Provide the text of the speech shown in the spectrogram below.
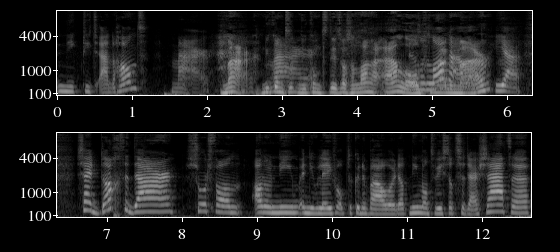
niet iets aan de hand. Maar Maar, nu, Maar- Komt, nu komt, dit was een lange aanloop een naar lange de maar. aanloop. Ja. Zij dachten daar soort van anoniem een nieuw leven op te kunnen bouwen. Dat niemand wist dat ze daar zaten.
